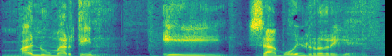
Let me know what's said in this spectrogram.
Manu Martín y Samuel Rodríguez.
